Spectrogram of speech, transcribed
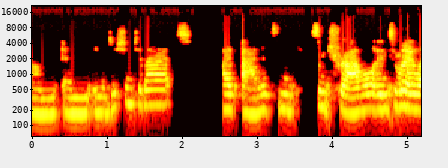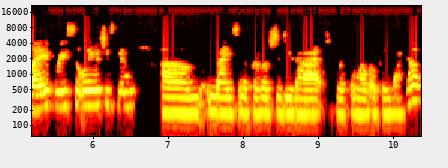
Um, and in addition to that, I've added some some travel into my life recently, which has been um, nice and a privilege to do that with the world opening back up.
